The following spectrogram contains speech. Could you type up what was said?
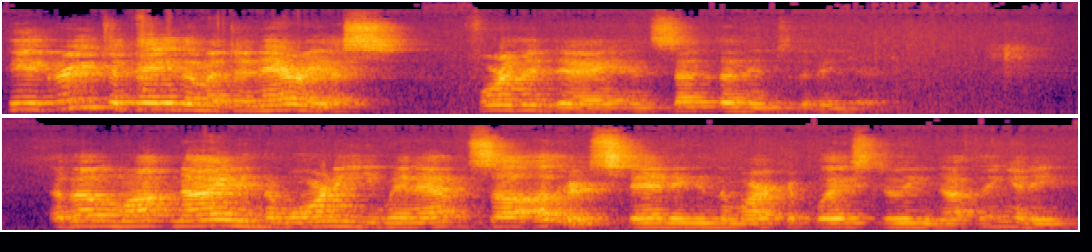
He agreed to pay them a denarius for the day and sent them into the vineyard. About nine in the morning, he went out and saw others standing in the marketplace doing nothing, and he,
